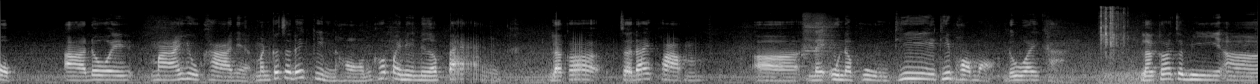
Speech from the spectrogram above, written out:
อบ โดยไม้ยูคาเนี่ยมันก็จะได้กลิ่นหอมเข้าไปในเนื้อแป้ง แล้วก็จะได้ความอ่าในอุณหภูมิที่ที่พอเหมาะด้วยค่ะ แล้วก็จะมีอ่า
